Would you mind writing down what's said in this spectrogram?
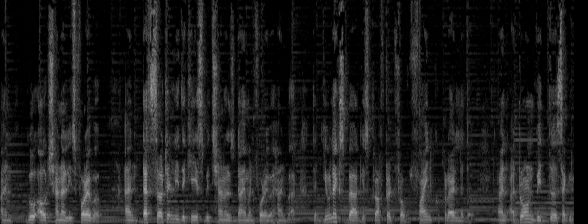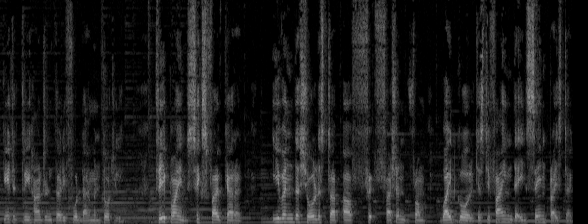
and go out Chanel is forever and that's certainly the case with Chanel's Diamond Forever handbag. The Dulux bag is crafted from fine crocodile leather and adorned with the segregated 334 diamond totally, 3.65 carat. Even the shoulder strap are f- fashioned from white gold, justifying the insane price tag.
